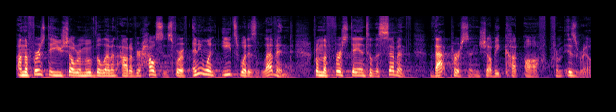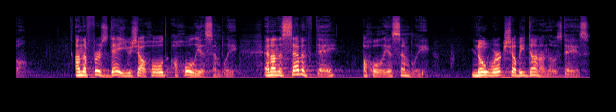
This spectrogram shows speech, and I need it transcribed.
On the first day you shall remove the leaven out of your houses. For if anyone eats what is leavened from the first day until the seventh, that person shall be cut off from Israel. On the first day you shall hold a holy assembly, and on the seventh day a holy assembly. No work shall be done on those days,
